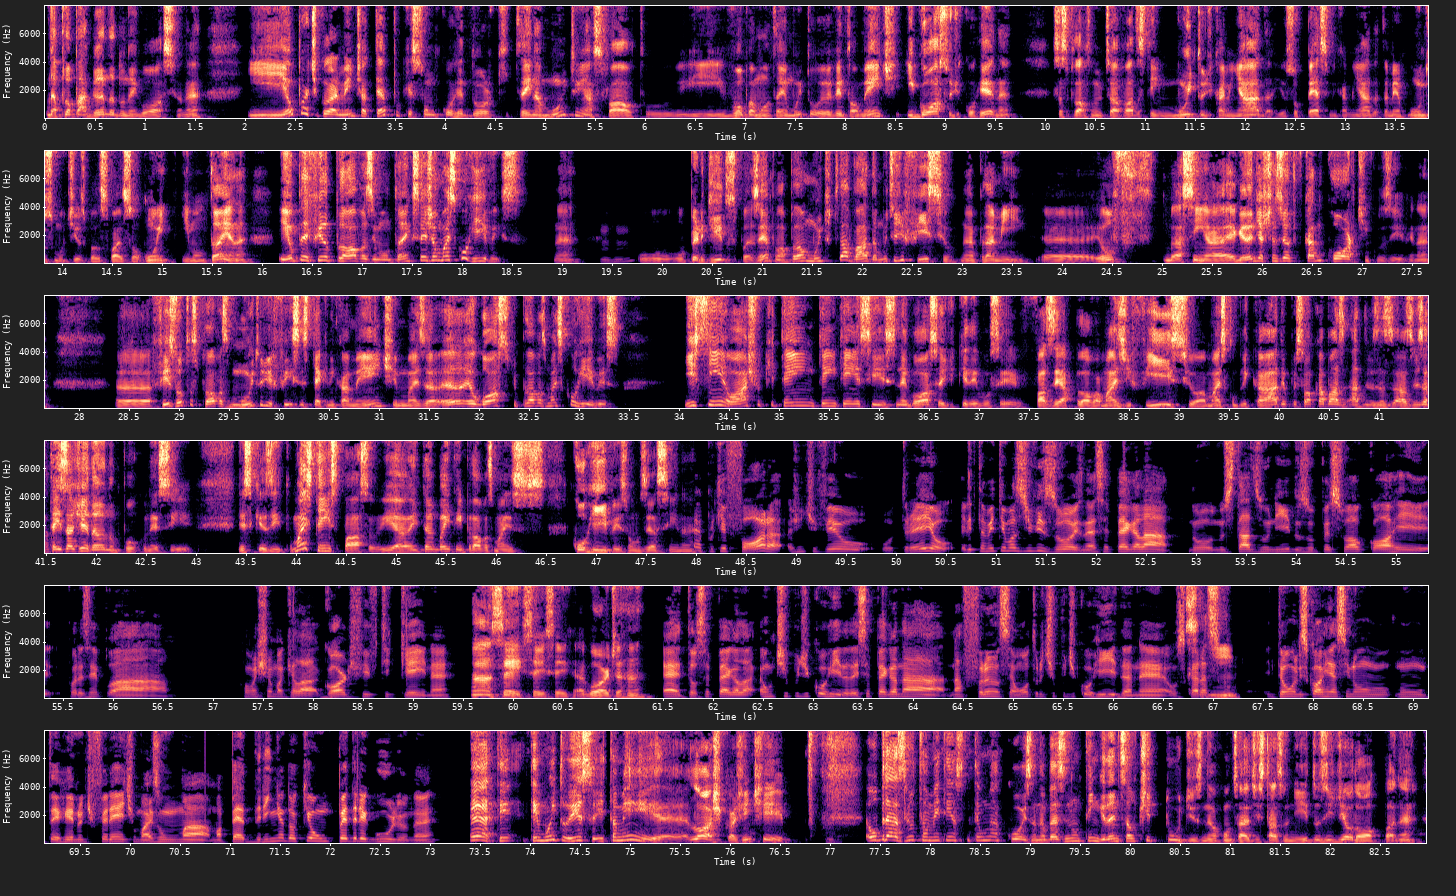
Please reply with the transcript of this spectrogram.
da propaganda do negócio, né? E eu, particularmente, até porque sou um corredor que treina muito em asfalto e vou para a montanha muito eventualmente, e gosto de correr, né? essas provas muito travadas têm muito de caminhada, e eu sou péssimo em caminhada, também é um dos motivos pelos quais eu sou ruim em montanha, né? E eu prefiro provas em montanha que sejam mais corríveis, né? Uhum. O, o, Perdidos, por exemplo, é uma prova muito travada, muito difícil, né, para mim. É, eu, assim, é grande a chance de eu ficar no corte, inclusive, né? Uh, fiz outras provas muito difíceis tecnicamente, mas eu, eu, gosto de provas mais corríveis. E sim, eu acho que tem, tem, tem esse, esse negócio de querer você fazer a prova mais difícil, a mais complicada, e o pessoal acaba, às vezes, às vezes até exagerando um pouco nesse, nesse quesito. Mas tem espaço, e, e também tem provas mais corríveis, vamos dizer assim, né? É, porque fora, a gente vê o, o trail, ele também tem umas divisões, né? Você pega lá no, nos Estados Unidos, o pessoal corre, por exemplo, a como chama aquela Gord 50K, né? Ah, sei, sei, sei. A Gord, aham. Uhum. É, então você pega lá, é um tipo de corrida. Daí você pega na, na França, é um outro tipo de corrida, né? Os caras. Sim. Então eles correm assim num, num terreno diferente, mais uma, uma pedrinha do que um pedregulho, né? É, tem, tem muito isso. E também, é, lógico, a gente. O Brasil também tem, tem uma coisa, né? O Brasil não tem grandes altitudes, né? Ao contrário dos Estados Unidos e de Europa, né?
